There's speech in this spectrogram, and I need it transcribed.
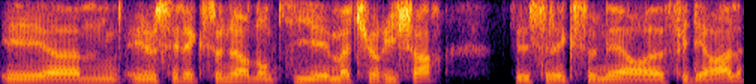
et, et, le sélectionneur donc qui est Mathieu Richard le sélectionnaire euh, fédéral,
